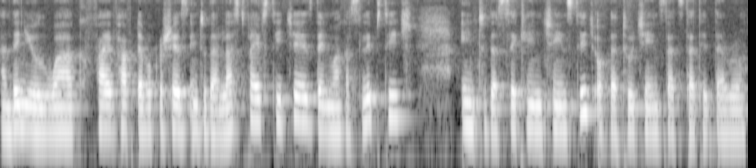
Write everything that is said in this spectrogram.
and then you'll work five half double crochets into the last five stitches then work a slip stitch into the second chain stitch of the two chains that started the row.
